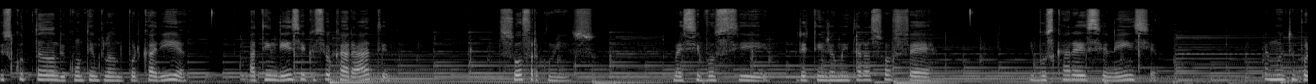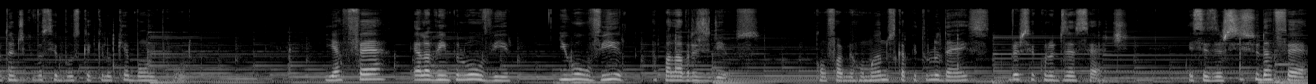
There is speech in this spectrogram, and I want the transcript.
escutando e contemplando porcaria, a tendência é que o seu caráter sofra com isso. Mas se você pretende aumentar a sua fé e buscar a excelência, é muito importante que você busque aquilo que é bom e puro. E a fé, ela vem pelo ouvir, e o ouvir a palavra de Deus, conforme Romanos capítulo 10, versículo 17. Esse exercício da fé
